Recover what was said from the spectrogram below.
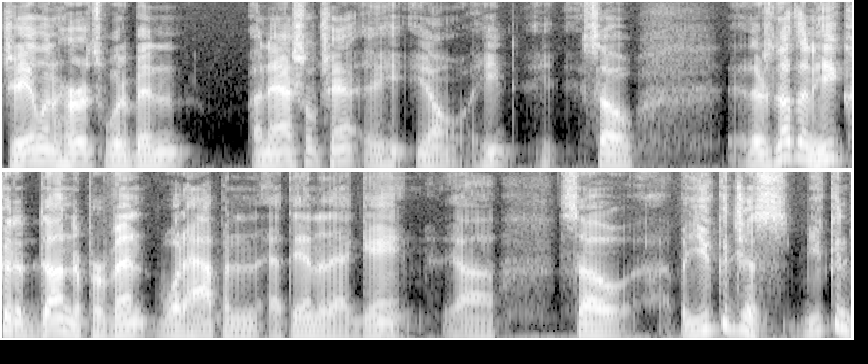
Jalen Hurts would have been a national champ. You know he, he so there's nothing he could have done to prevent what happened at the end of that game. Uh, so, but you could just you can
